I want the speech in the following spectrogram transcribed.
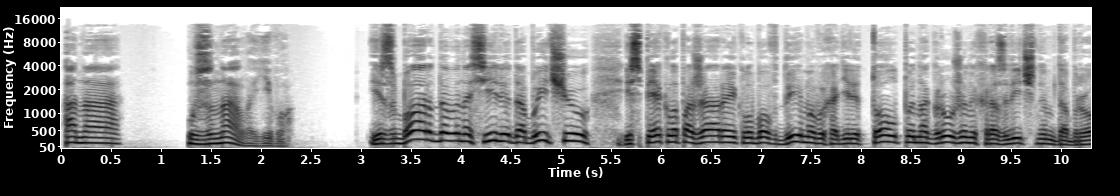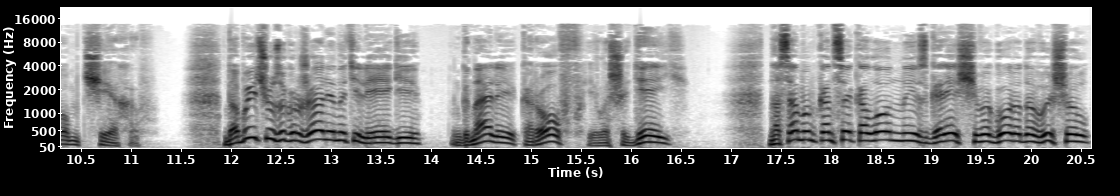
Она узнала его. Из барда выносили добычу, из пекла пожара и клубов дыма выходили толпы нагруженных различным добром чехов. Добычу загружали на телеги, гнали коров и лошадей. На самом конце колонны из горящего города вышел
